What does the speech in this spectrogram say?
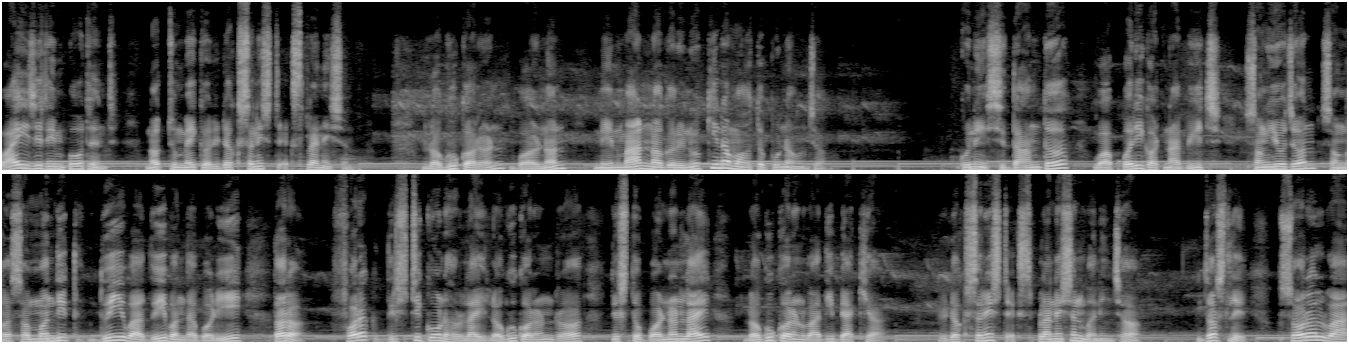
Why is it important not to make a reductionist explanation लघुकरण वर्णन निर्माण नगरिनु किन महत्त्वपूर्ण हुन्छ? कुनै सिद्धान्त वा परिघटनाबीच संयोजनसँग सम्बन्धित दुई वा दुईभन्दा बढी तर फरक दृष्टिकोणहरूलाई लघुकरण र त्यस्तो वर्णनलाई लघुकरणवादी व्याख्या रिडक्सनिस्ट एक्सप्लानेसन भनिन्छ। जसले सरल वा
